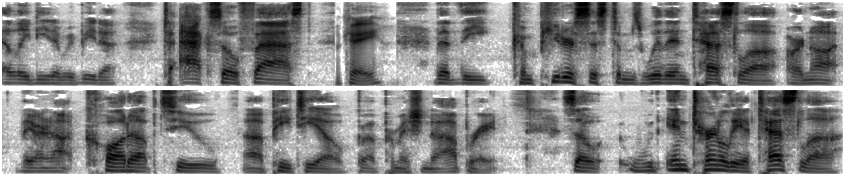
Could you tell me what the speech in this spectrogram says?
LADWP to to act so fast, Okay. that the computer systems within Tesla are not they are not caught up to uh, PTO permission to operate. So with, internally at Tesla,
